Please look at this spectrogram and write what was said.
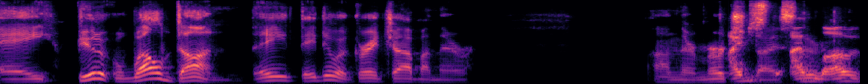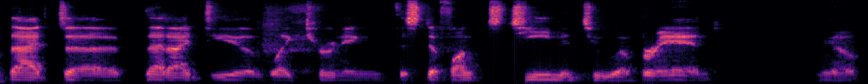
A. Beautiful, well done. They they do a great job on their on their merchandise. I, just, I love that uh, that idea of like turning this defunct team into a brand you know,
